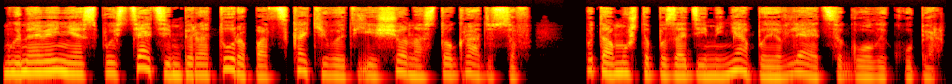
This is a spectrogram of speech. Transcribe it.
Мгновение спустя температура подскакивает еще на 100 градусов, потому что позади меня появляется голый Купер.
